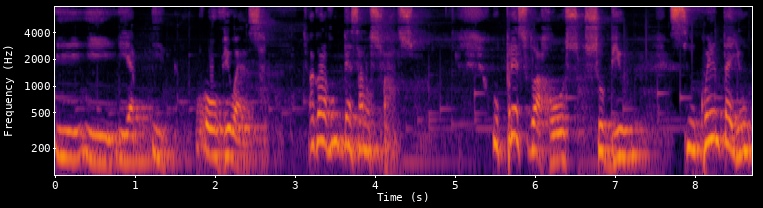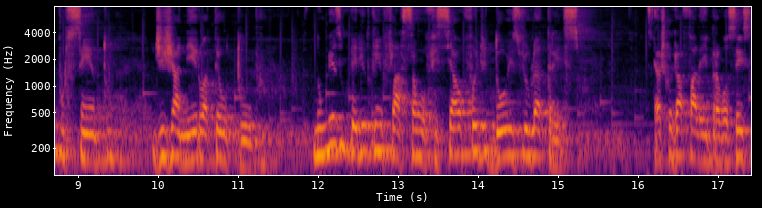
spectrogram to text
e, e, e, e ouviu essa. Agora vamos pensar nos fatos. O preço do arroz subiu 51% de janeiro até outubro no mesmo período que a inflação oficial foi de 2,3%. Eu acho que eu já falei para vocês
